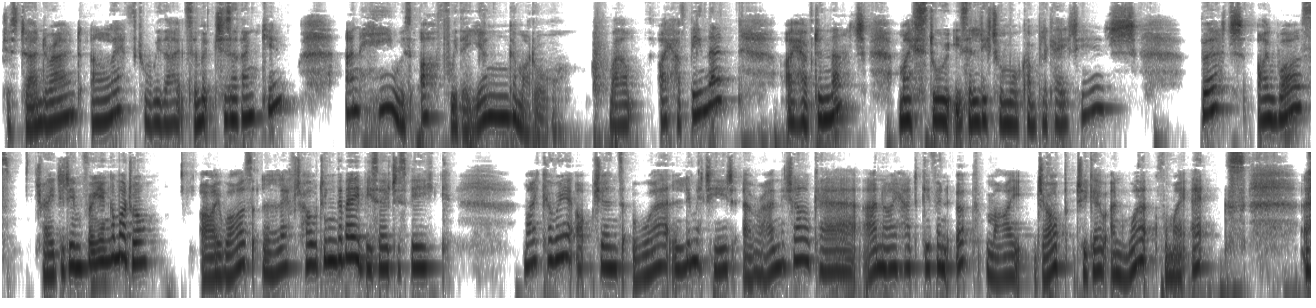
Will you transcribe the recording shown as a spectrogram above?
just turned around and left without so much as a thank you. And he was off with a younger model. Well, I have been there. I have done that. My story is a little more complicated, but I was traded in for a younger model. I was left holding the baby, so to speak. My career options were limited around the childcare, and I had given up my job to go and work for my ex. Um,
